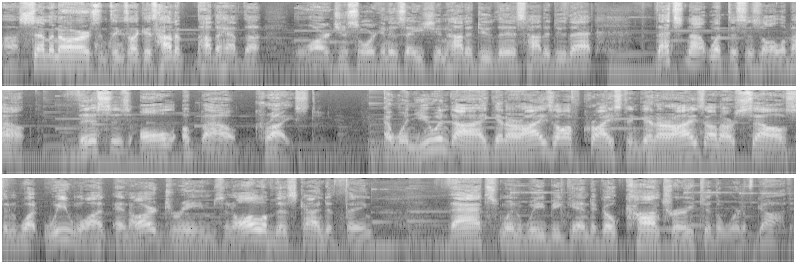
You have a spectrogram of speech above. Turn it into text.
uh, seminars and things like this. How to how to have the largest organization, how to do this, how to do that. That's not what this is all about. This is all about Christ. And when you and I get our eyes off Christ and get our eyes on ourselves and what we want and our dreams and all of this kind of thing, that's when we begin to go contrary to the Word of God.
